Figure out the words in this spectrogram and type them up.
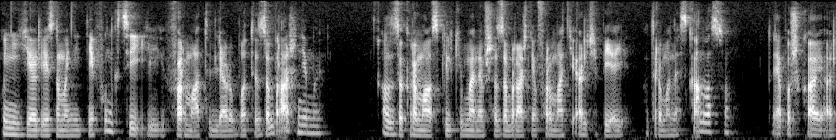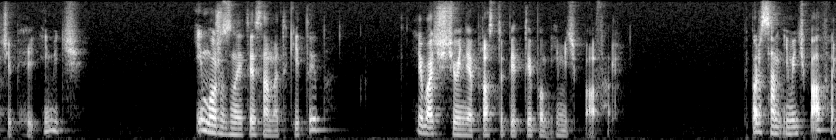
У ній є різноманітні функції і формати для роботи з зображеннями. Але, зокрема, оскільки в мене вже зображення в форматі RGBA отримане з Canvas, то я пошукаю RGBA Image і можу знайти саме такий тип. Я бачу, що він є просто під типом Image Buffer. Тепер сам Image Buffer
